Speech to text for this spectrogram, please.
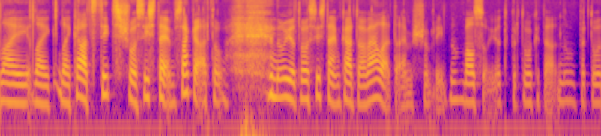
lai, lai, lai kāds cits šo sistēmu sakārto. nu, jo to sistēmu kārto vēlētājiem šobrīd, nu, balsojot par to, tā, nu, par to,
